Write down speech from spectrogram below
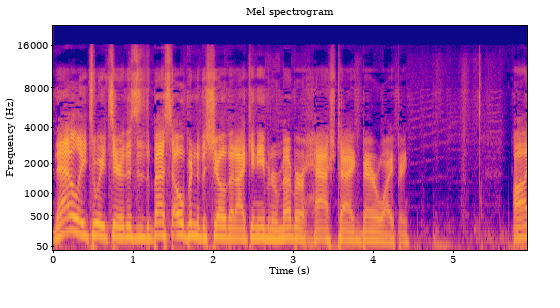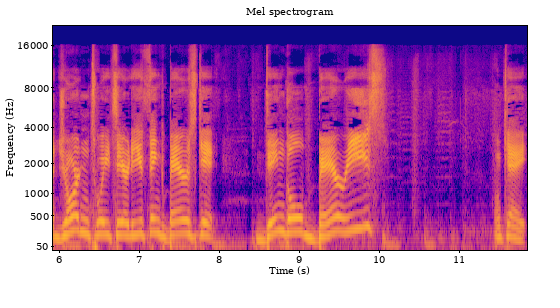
Natalie tweets here. This is the best open to the show that I can even remember. Hashtag bear wiping. Uh, Jordan tweets here. Do you think bears get dingleberries? Okay,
